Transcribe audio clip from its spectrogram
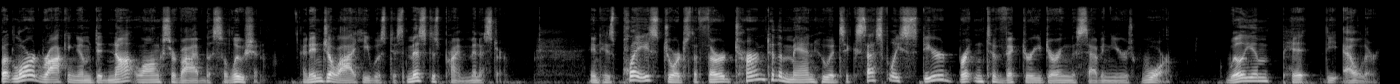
but Lord Rockingham did not long survive the solution, and in July he was dismissed as Prime Minister. In his place, George III turned to the man who had successfully steered Britain to victory during the Seven Years' War, William Pitt the Elder.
